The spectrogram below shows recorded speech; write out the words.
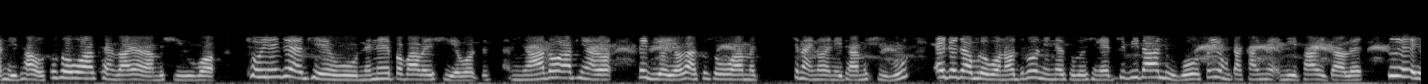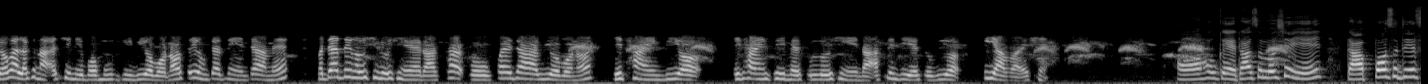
အနေထားကိုစိုးစိုးဝါးခံစားရတာမရှိဘူးပေါ့ချိုရင်းချက်အဖြစ်ဟိုနည်းနည်းပါးပါးပဲရှိရပေါ့အများသောအဖြစ်ကတော့သိပြီးတော့ယောဂစိုးစိုးဝါးမ ဖြစ်နိုင်တော့အနေအထားမရှိဘူးအဲ့အတွက်ကြောင့်မလို့ပေါ့နော်သူတို့အနေနဲ့ဆိုလို့ရှိရင်ဖြစ်ပြီးသားလူကိုစိတ်ယုံတက်ခိုင်းမဲ့အနေအထားတွေကြောင့်လဲသူ့ရဲ့ယောဂလက္ခဏာအခြေအနေပေါ်မူတည်ပြီးတော့ပေါ့နော်စိတ်ယုံတက်တင်တက်မယ်မတက်တင်လို့ရှိလို့ရှိရင်ဒါခတ်ဟိုခွဲကြပြီးတော့ပေါ့နော်ဒီထိုင်ပြီးတော့ဒီထိုင်စေမယ်ဆိုလို့ရှိရင်ဒါအဆင်ပြေရဆိုပြီးတော့သိရပါတယ်ရှင် အော်ဟုတ်ကဲ့ဒါဆိုလို့ရှိရင်ဒါ positive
